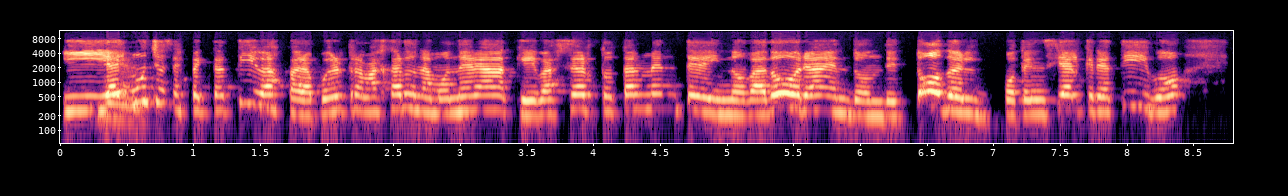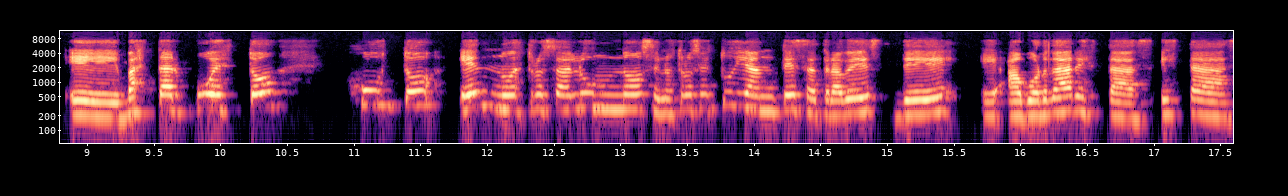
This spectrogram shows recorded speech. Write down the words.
Y hay muchas expectativas para poder trabajar de una manera que va a ser totalmente innovadora, en donde todo el potencial creativo eh, va a estar puesto justo en nuestros alumnos, en nuestros estudiantes, a través de eh, abordar estas, estas,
